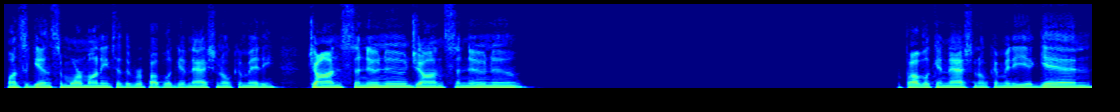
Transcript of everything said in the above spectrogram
Once again, some more money to the Republican National Committee. John Sununu, John Sununu. Republican National Committee again.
